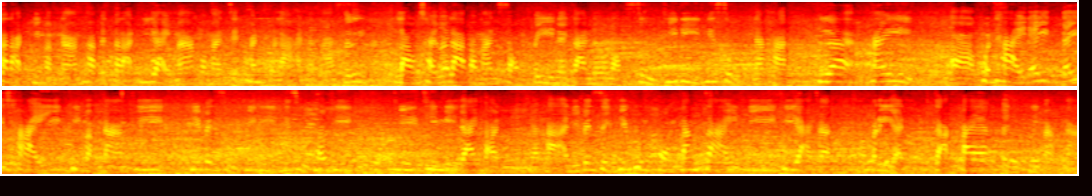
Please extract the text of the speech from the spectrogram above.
ตลาดครีมแบบน้ำค่ะเป็นตลาดที่ใหญ่มากประมาณ 7,000กว่าล้านนะคะ ซึ่งเราใช้เวลาประมาณ 2 ปีในการเดเวลอปสูตรที่ดีที่สุดนะคะ เพื่อให้คนไทยได้ได้ใช้ครีมแบบน้ำที่ที่เป็นสูตรที่ดี ที่สุดเท่าที่ที่ที่มีได้ตอนนี้นะคะ อันนี้เป็นสิ่งที่คุณคงตั้งใจที่ที่อยากจะเปลี่ยนจากแป้งเป็นครีมอาบน้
